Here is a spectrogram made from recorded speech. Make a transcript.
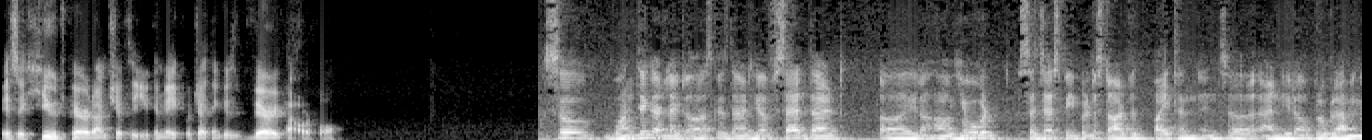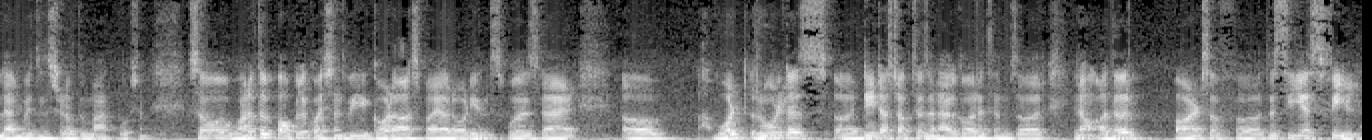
is a huge paradigm shift that you can make, which I think is very powerful. So one thing I'd like to ask is that you have said that uh, you know how you would suggest people to start with Python and, uh, and you know programming language instead of the math portion. So one of the popular questions we got asked by our audience was that uh, what role does uh, data structures and algorithms or you know other parts of uh, the CS field,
